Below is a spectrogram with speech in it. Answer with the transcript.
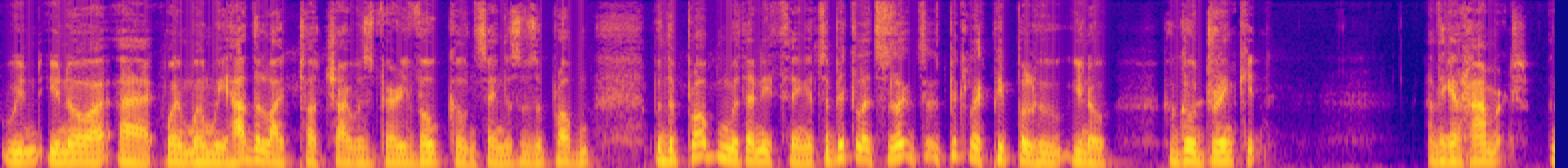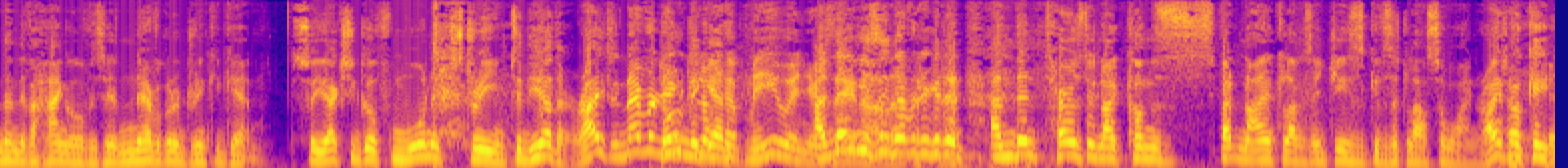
we you know uh, when when we had the light touch, I was very vocal in saying this was a problem. But the problem with anything, it's a bit like it's, like, it's a bit like people who you know who go drinking. And they get hammered, and then they have a hangover and say, I'm never going to drink again. So you actually go from one extreme to the other, right? And never Don't drink look again. at me when you're and then you say never drink again. And then Thursday night comes about nine o'clock and say, Jesus gives a glass of wine, right? Okay.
